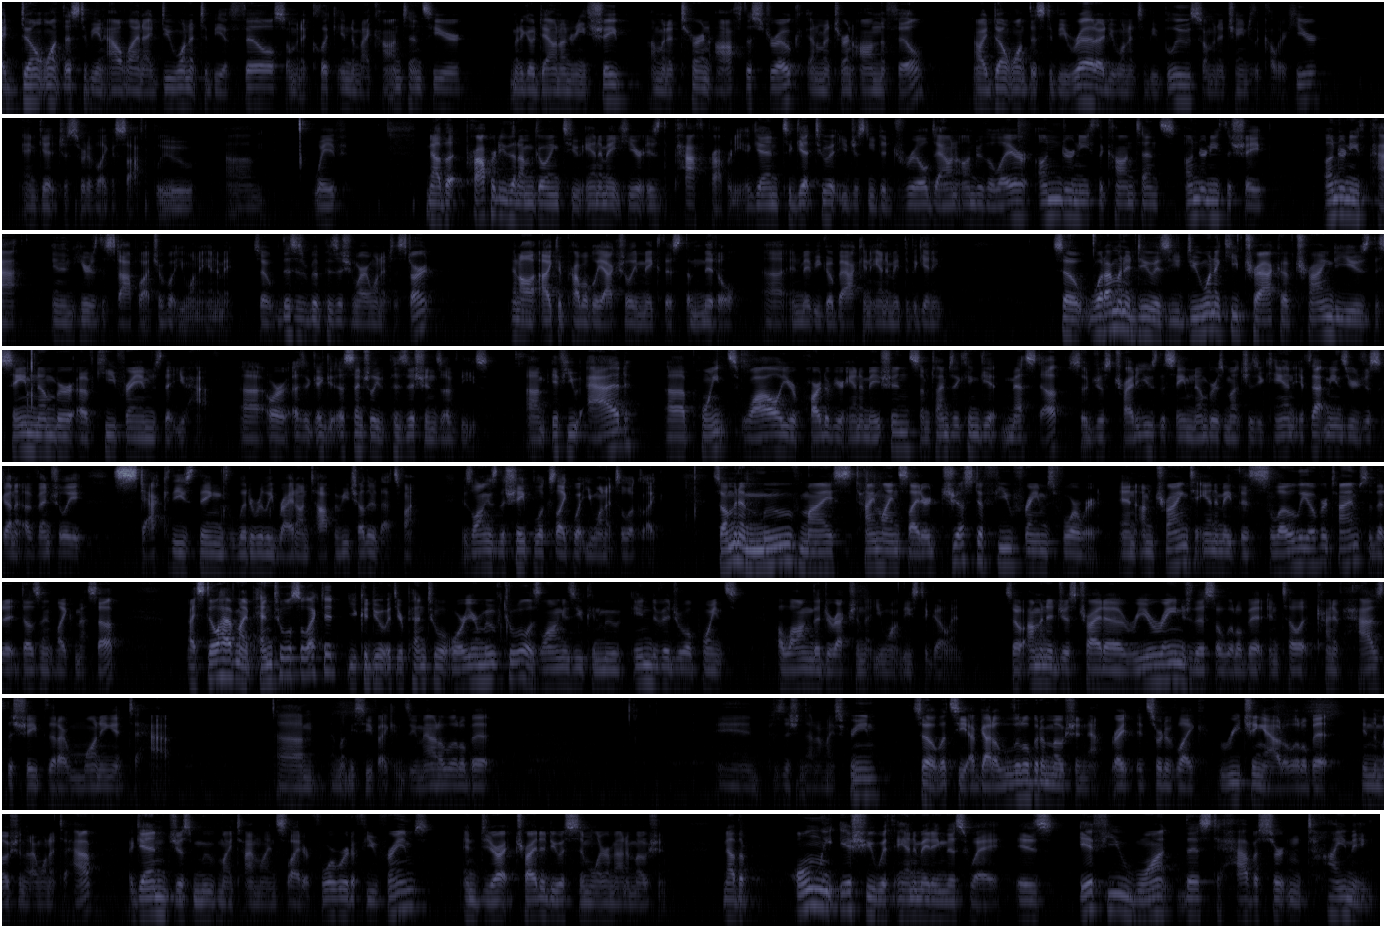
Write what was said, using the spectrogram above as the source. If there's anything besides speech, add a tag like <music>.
I don't want this to be an outline. I do want it to be a fill. So I'm going to click into my contents here. I'm going to go down underneath shape. I'm going to turn off the stroke and I'm going to turn on the fill. Now I don't want this to be red. I do want it to be blue. So I'm going to change the color here and get just sort of like a soft blue um, wave. Now the property that I'm going to animate here is the path property. Again, to get to it, you just need to drill down under the layer, underneath the contents, underneath the shape, underneath path, and then here's the stopwatch of what you want to animate. So this is the position where I want it to start. And I'll, i could probably actually make this the middle uh, and maybe go back and animate the beginning. So what I'm going to do is you do want to keep track of trying to use the same number of keyframes that you have, uh, or essentially the positions of these. Um, if you add uh, points while you're part of your animation, sometimes it can get messed up. So just try to use the same number as much as you can. If that means you're just to eventually stack these things literally right on top of each other, that's fine. As long as the shape looks like what you want it to look like. So I'm to move my timeline slider just a few frames forward. And I'm trying to animate this slowly over time so that it doesn't like mess up. I still have my pen tool selected. You could do it with your pen tool or your move tool as long as you can move individual points along the direction that you want these to go in. So I'm going to just try to rearrange this a little bit until it kind of has the shape that I'm wanting it to have. Um, and let me see if I can zoom out a little bit and position that on my screen. So let's see, I've got a little bit of motion now, right? It's sort of like reaching out a little bit in the motion that I want it to have. Again, just move my timeline slider forward a few frames and try to do a similar amount of motion. Now the only issue with animating this way is if you want this to have a certain timing,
